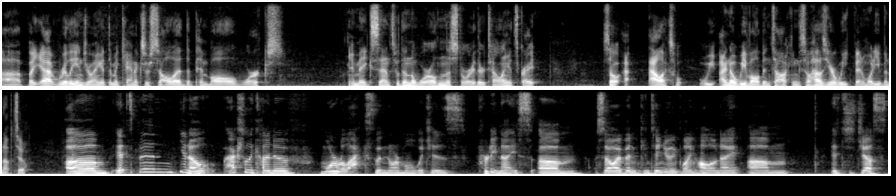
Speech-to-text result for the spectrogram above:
Uh, but yeah, really enjoying it. The mechanics are solid. The pinball works it makes sense within the world and the story they're telling. It's great. So, Alex, we I know we've all been talking. So, how's your week been? What have you been up to? Um, it's been, you know, actually kind of more relaxed than normal, which is pretty nice. Um, so I've been continuing playing Hollow Knight. Um, it's just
